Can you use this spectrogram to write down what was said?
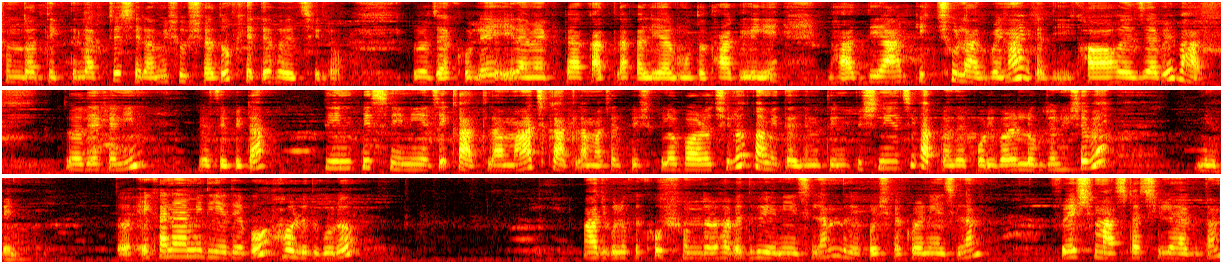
সুন্দর দেখতে লাগছে, সেরামই সুস্বাদু খেতে হয়েছিল। রোজা খুলে এরম একটা কাতলা কালিয়ার মতো থাকলে ভাত দিয়ে আর কিচ্ছু লাগবে না, এটা দিয়ে খাওয়া হয়ে যাবে ভাত। তো দেখে নিন রেসিপিটা তিন পিস নিয়ে নিয়েছি, কাতলা মাছ। কাতলা মাছের পিসগুলো বড় ছিল, তো আমি তাই জন্য তিন পিস নিয়েছি। আপনাদের পরিবারের লোকজন হিসেবে নেবেন। তো এখানে আমি দিয়ে দেব হলুদ গুঁড়ো। মাছগুলোকে খুব সুন্দরভাবে ধুয়ে নিয়েছিলাম, ধুয়ে পরিষ্কার করে নিয়েছিলাম। ফ্রেশ মাছটা ছিল একদম।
